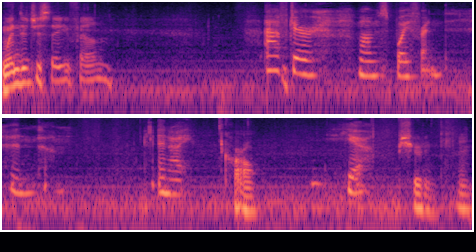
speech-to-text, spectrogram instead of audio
When did you say you found him? After mom's boyfriend and um, and I. Carl. Yeah. Shooting. right?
